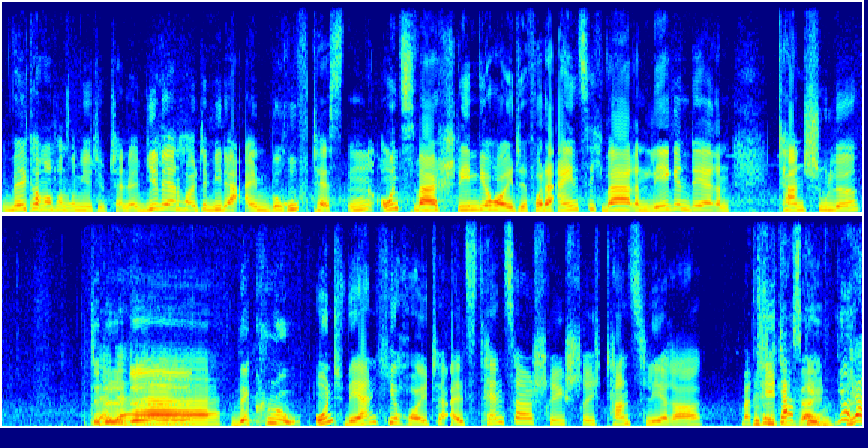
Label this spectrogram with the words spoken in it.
willkommen auf unserem YouTube-Channel. Wir werden heute wieder einen Beruf testen. Und zwar stehen wir heute vor der einzig wahren, legendären Tanzschule Tada. The Crew. Und werden hier heute als Tänzer, Schrägstrich, Tanzlehrer Richtig Gas sein. geben. Ja.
